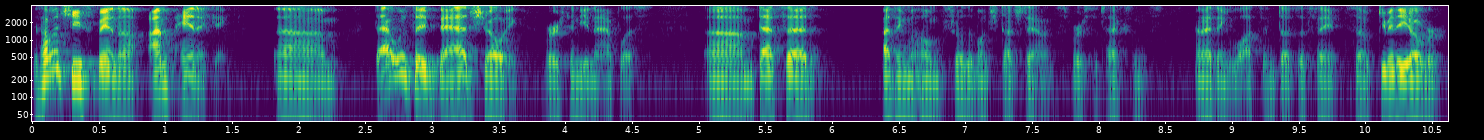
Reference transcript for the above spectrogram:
If I'm a Chiefs fan, uh, I'm panicking. Um, that was a bad showing versus Indianapolis. Um, that said, I think Mahomes shows a bunch of touchdowns versus the Texans, and I think Watson does the same. So give me the over.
